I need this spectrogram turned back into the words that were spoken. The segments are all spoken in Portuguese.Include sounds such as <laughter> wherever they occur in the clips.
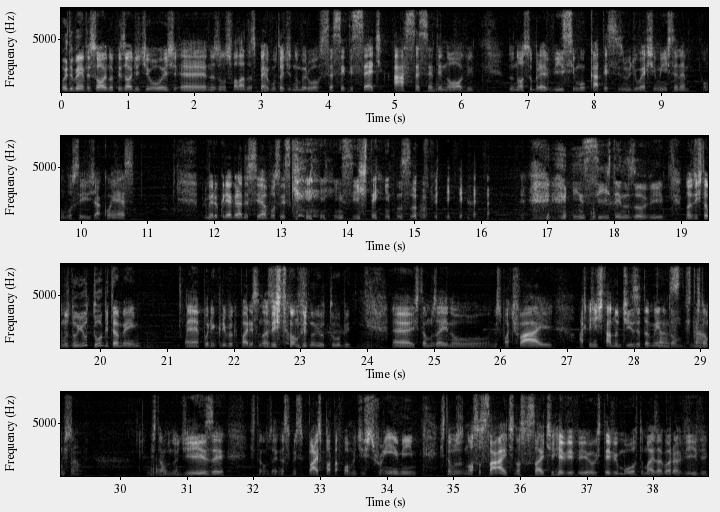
Muito bem, pessoal, e no episódio de hoje é, nós vamos falar das perguntas de número 67 a 69 do nosso brevíssimo Catecismo de Westminster, né? Como vocês já conhecem. Primeiro eu queria agradecer a vocês que <laughs> insistem em nos ouvir. insistem em nos ouvir. Nós estamos no YouTube também. É, por incrível que pareça, nós <laughs> estamos no YouTube. É, estamos aí no, no, Spotify. Acho que a gente está no Deezer também, estamos, não estamos? Estamos, estamos. Estamos no Deezer, estamos aí nas principais plataformas de streaming, estamos no nosso site, nosso site reviveu, esteve morto, mas agora vive.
